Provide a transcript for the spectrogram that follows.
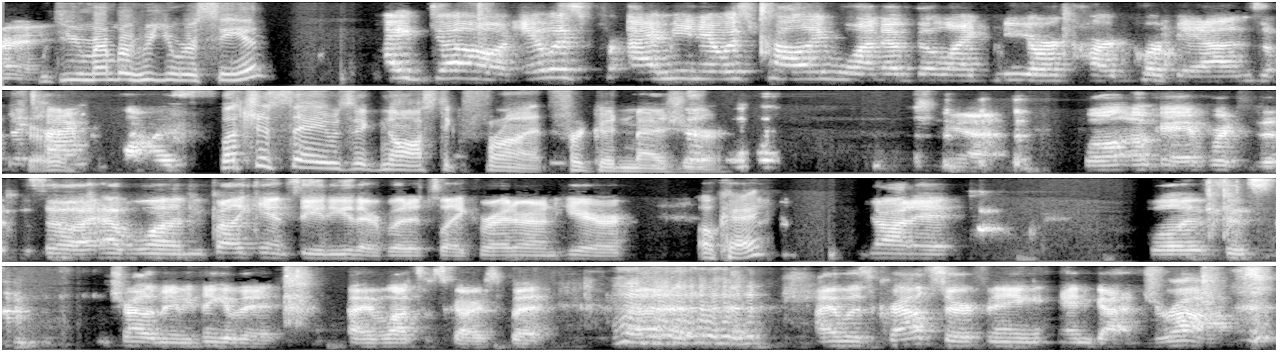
All right. Do you remember who you were seeing? I don't. It was. I mean, it was probably one of the like New York hardcore bands of the Sure. time. That was. Let's just say it was Agnostic Front for good measure. Yeah. Well, okay. If we're, so I have one. You probably can't see it either, but it's like right around here. Okay. Got it. Well, since Charlie made me think of it, I have lots of scars, but uh, I was crowd surfing and got dropped,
